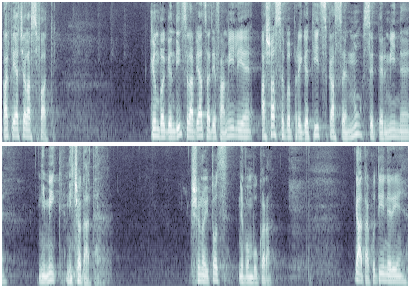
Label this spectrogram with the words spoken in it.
ar fi același sfat. Când vă gândiți la viața de familie, așa să vă pregătiți ca să nu se termine nimic niciodată. Și noi toți ne vom bucura. Gata cu tinerii,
